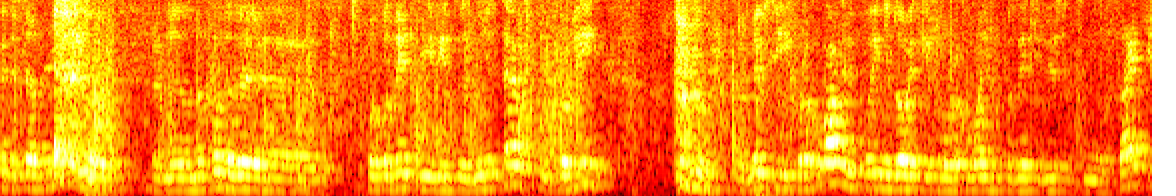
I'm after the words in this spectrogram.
50 днів. Надходили пропозиції від міністерств, управлінь. Ми всі їх врахували, відповідні довідки про врахування пропозицій висвітлені на сайті.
